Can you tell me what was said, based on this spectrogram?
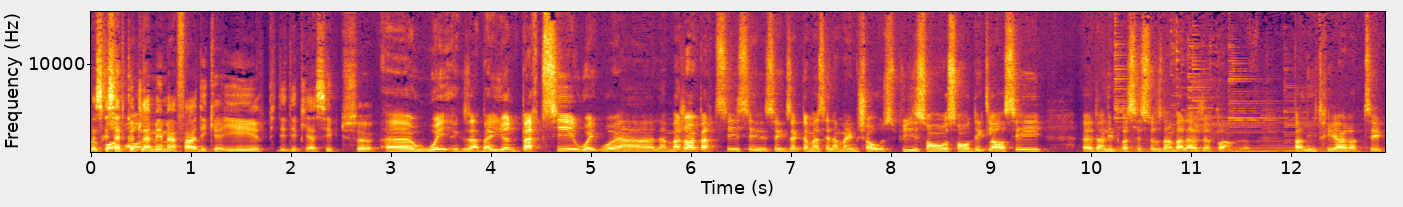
Est-ce que ça te coûte la même affaire des cueillir, puis des déplacer, puis tout ça? Euh, oui, exact. Ben, il y a une partie, oui, oui, euh, la majeure partie, c'est exactement c'est la même chose. Puis ils sont, sont déclassés dans les processus d'emballage de pommes, là, par les trieurs optiques.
